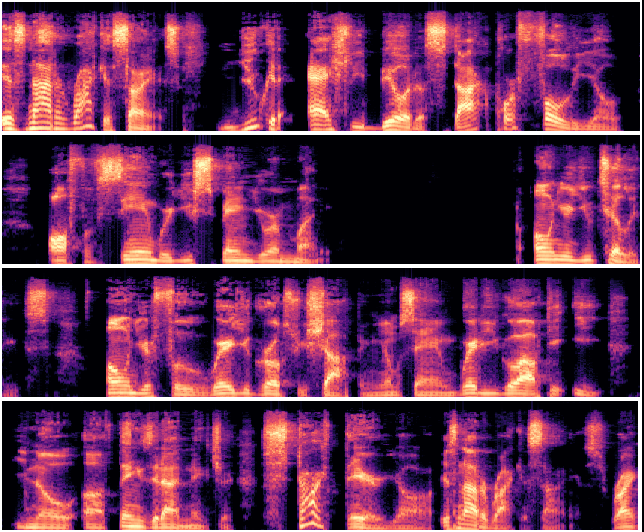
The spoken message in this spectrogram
it's not a rocket science. You could actually build a stock portfolio off of seeing where you spend your money on your utilities, on your food, where you grocery shopping, you know what I'm saying? Where do you go out to eat? You know, uh, things of that nature. Start there, y'all. It's not a rocket science, right?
